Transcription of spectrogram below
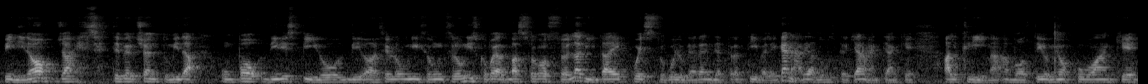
quindi no, già il 7% mi dà un po' di respiro, se lo, unisco, se lo unisco poi al basso costo della vita è questo quello che rende attrattive le Canarie, oltre chiaramente anche al clima, a volte io mi occupo anche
